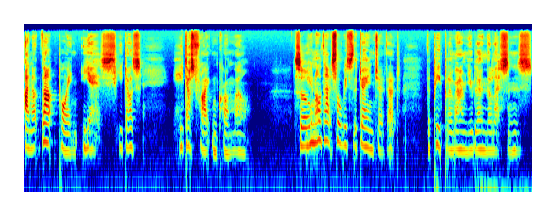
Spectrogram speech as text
and at that point, yes, he does he does frighten Cromwell. So You know, that's always the danger that the people around you learn the lessons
